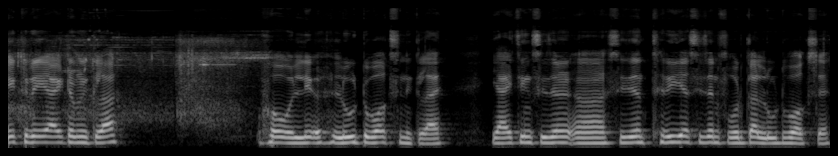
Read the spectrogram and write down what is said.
एक रे आइटम निकला। वो लूट बॉक्स निकला है। या I think season season three या सीज़न फोर का लूट बॉक्स है।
